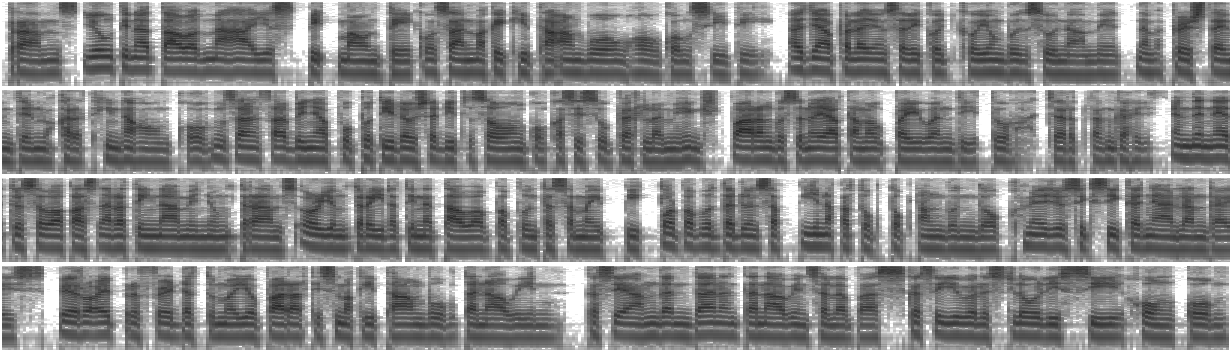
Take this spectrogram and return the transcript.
trams. Yung tinatawag na highest peak mountain kung saan makikita ang buong Hong Kong City. At yan pala yung sa likod ko yung bunso namin na first time din makarating na Hong Kong. Kung saan sabi niya puputi daw siya dito sa Hong Kong kasi super lamig. Parang gusto na yata magpaiwan dito. Charot lang guys. And then eto sa wakas narating namin yung trams or yung train na tinatawag papunta sa may peak or papunta dun sa pinakatuktok ng bundok. Medyo siksikan niya lang guys. Pero I prefer na tumayo para at least makita ang buong tanawin. Kasi ang ganda ng tanawin sa labas. Kasi you will slowly see Hong Kong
